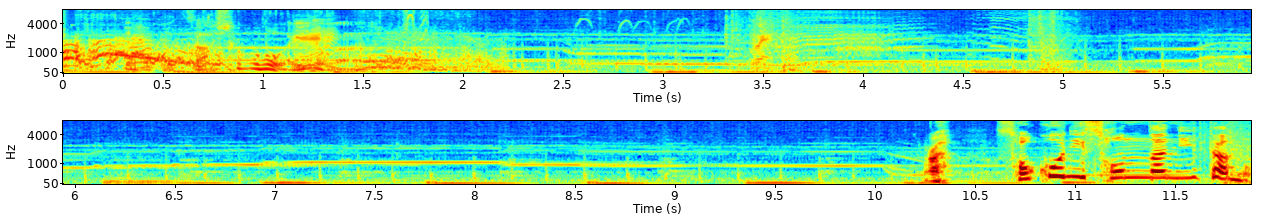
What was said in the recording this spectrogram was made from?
っぱこれ雑しとく方がいいのかな。あそこにそんなにいたの？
